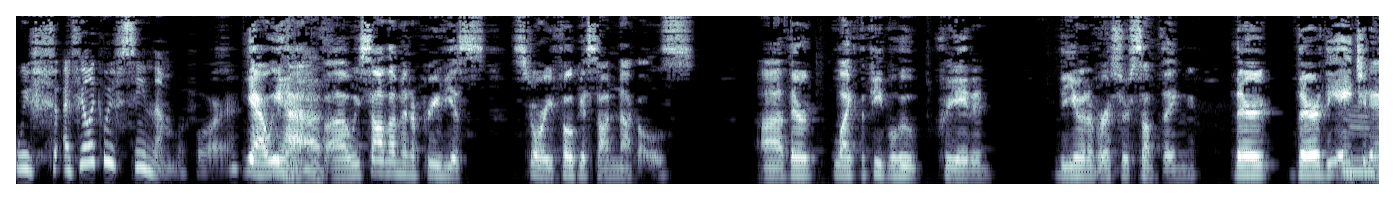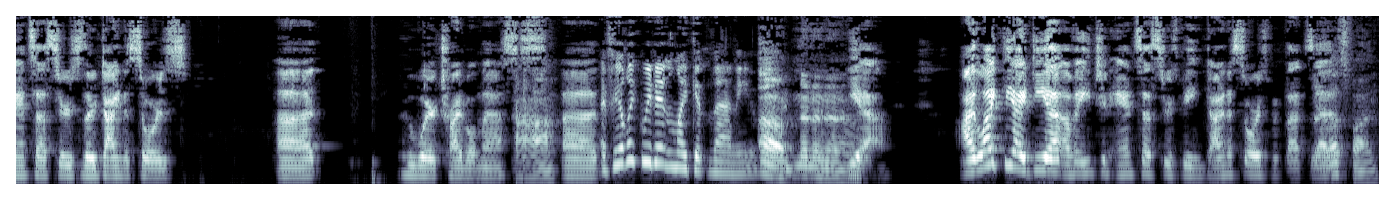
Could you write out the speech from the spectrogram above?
We've, I feel like we've seen them before. Yeah, we We have. have. Uh, we saw them in a previous story focused on Knuckles. Uh, they're like the people who created the universe or something. They're, they're the ancient Hmm. ancestors, they're dinosaurs, uh, who wear tribal masks. Uh-huh. Uh, I feel like we didn't like it then either. Oh, no, no, no, no. yeah. I like the idea of ancient ancestors being dinosaurs, but that's Yeah, it. that's fun.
